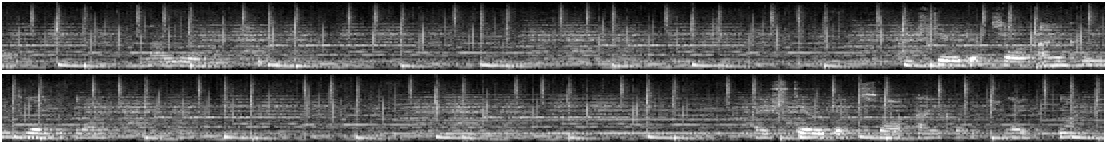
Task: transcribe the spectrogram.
still get so angry late at night. I still get so angry late at night.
